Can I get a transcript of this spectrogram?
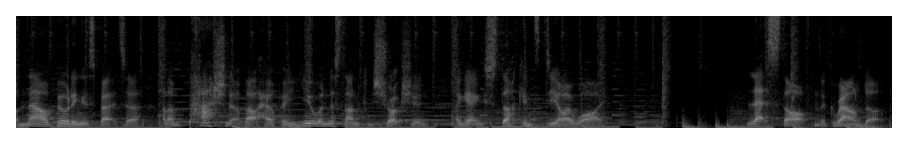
I'm now a building inspector and I'm passionate about helping you understand construction and getting stuck into DIY. Let's start from the ground up.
